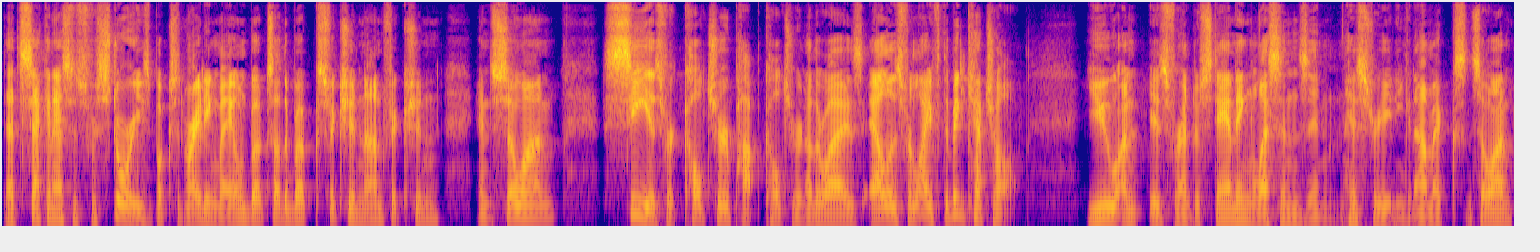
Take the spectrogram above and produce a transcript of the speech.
That second S is for stories, books and writing, my own books, other books, fiction, nonfiction, and so on. C is for culture, pop culture, and otherwise. L is for life, the big catch all. U un- is for understanding, lessons in history and economics, and so on.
